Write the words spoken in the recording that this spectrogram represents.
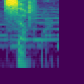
Self Work.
